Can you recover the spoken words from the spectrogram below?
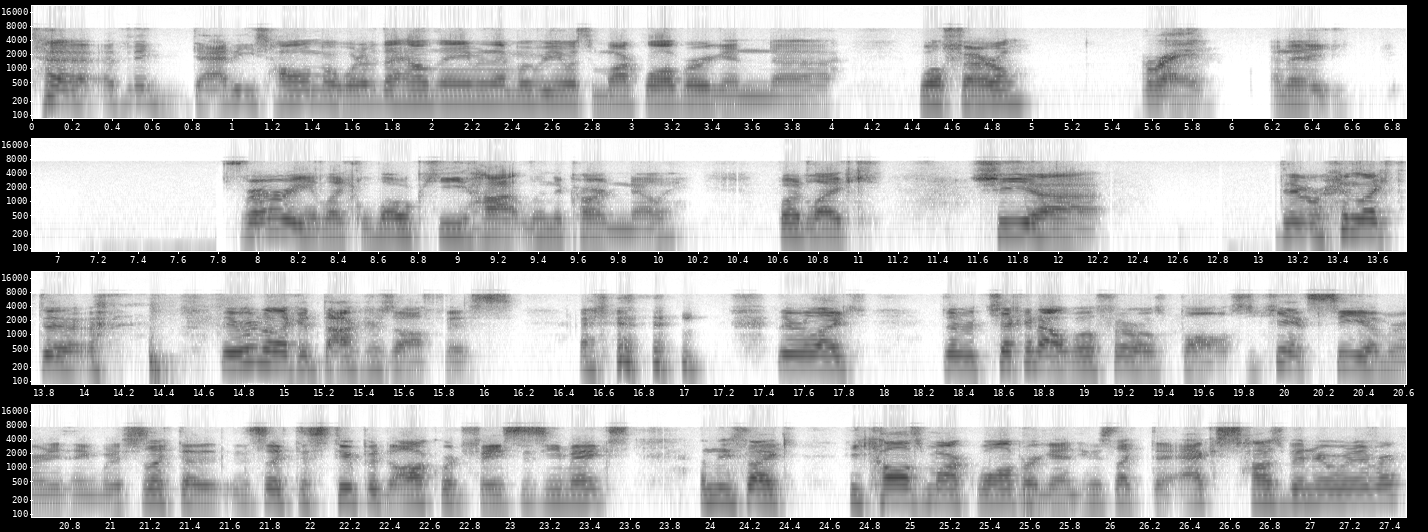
I think Daddy's Home or whatever the hell the name of that movie was, Mark Wahlberg and uh, Will Ferrell, Right. and they very like low key hot Linda Cardinelli, but like she uh they were in like the they were in like a doctor's office and they were like they were checking out Will Ferrell's balls. You can't see him or anything, but it's like the it's like the stupid awkward faces he makes. And he's like he calls Mark Wahlberg in, who's like the ex-husband or whatever.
